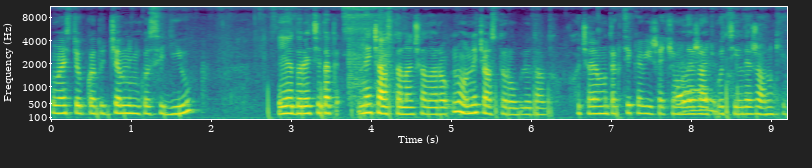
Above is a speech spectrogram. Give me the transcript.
У нас Стьопка тут чемненько сидів. Я, до речі, так не часто почала роб... Ну, не часто роблю так. Хоча йому так цікавіше, чим лежать в оцій лежанки.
